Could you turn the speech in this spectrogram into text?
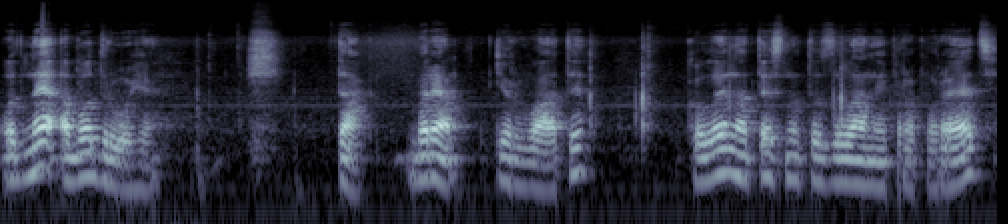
одне, або друге. Так, беремо керувати. Коли натиснуто зелений прапорець.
